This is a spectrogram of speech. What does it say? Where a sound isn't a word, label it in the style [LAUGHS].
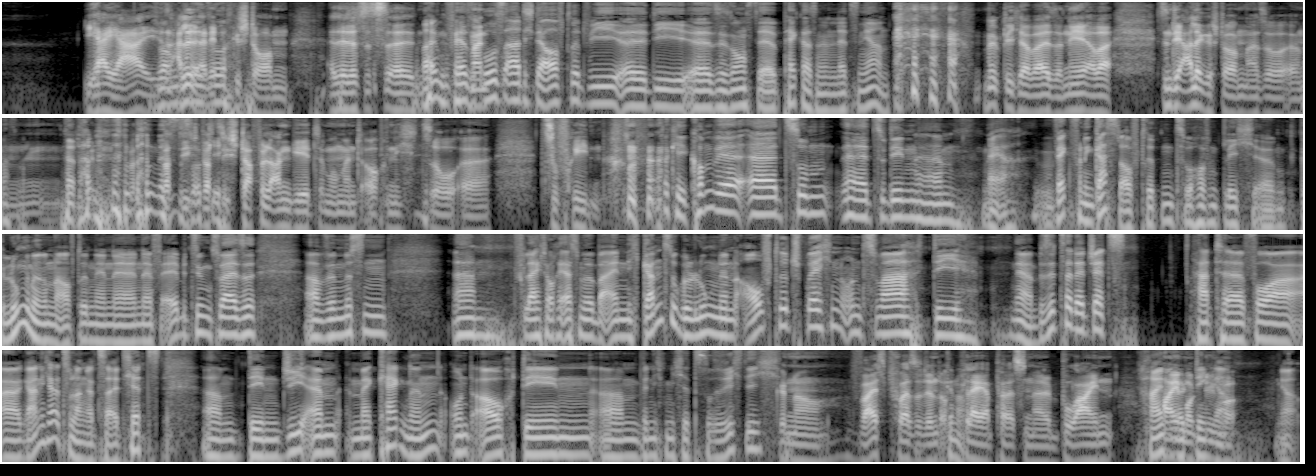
Ja, ja, So sind alle so. gestorben. Also das ist äh, War ungefähr so großartig der Auftritt wie äh, die äh, Saisons der Packers in den letzten Jahren. [LAUGHS] möglicherweise, nee, aber sind ja alle gestorben. Also ähm, Na [LAUGHS] dann- was, ist was, es die, okay. was die Staffel angeht, im Moment auch nicht so äh, zufrieden. [LAUGHS] Okay, kommen wir äh, zum äh, zu den, ähm, naja, weg von den Gastauftritten zu hoffentlich ähm, gelungeneren Auftritten in der NFL, beziehungsweise äh, wir müssen ähm, vielleicht auch erstmal über einen nicht ganz so gelungenen Auftritt sprechen, und zwar die ja, Besitzer der Jets hat äh, vor äh, gar nicht allzu langer Zeit jetzt ähm, den GM McCagnon und auch den, ähm, wenn ich mich jetzt richtig genau. Vice President of Genau. Player Personnel, Brian Heimerdinger. Heimerdinger. Ja.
